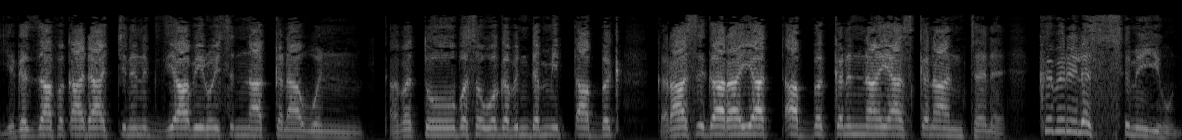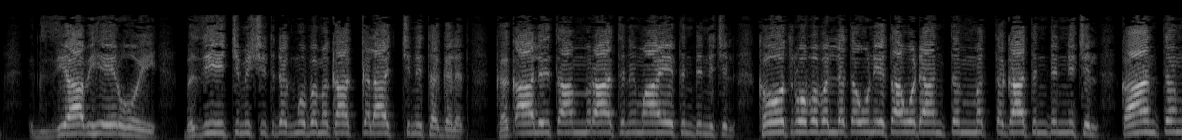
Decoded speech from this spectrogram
የገዛ ፈቃዳችንን እግዚአብሔር ሆይ ስናከናውን ቀበቶ በሰው ወገብ እንደሚጣበቅ ከራስህ ጋር ያጣበከንና ያስከን አንተነ ክብር ለስም ይሁን። እግዚአብሔር ሆይ በዚህች ምሽት ደግሞ በመካከላችን ተገለጥ። ከቃልህ ታምራትን ማየት እንድንችል ከወትሮ በበለጠ ሁኔታ ወደ አንተም መጠጋት እንድንችል ከአንተም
